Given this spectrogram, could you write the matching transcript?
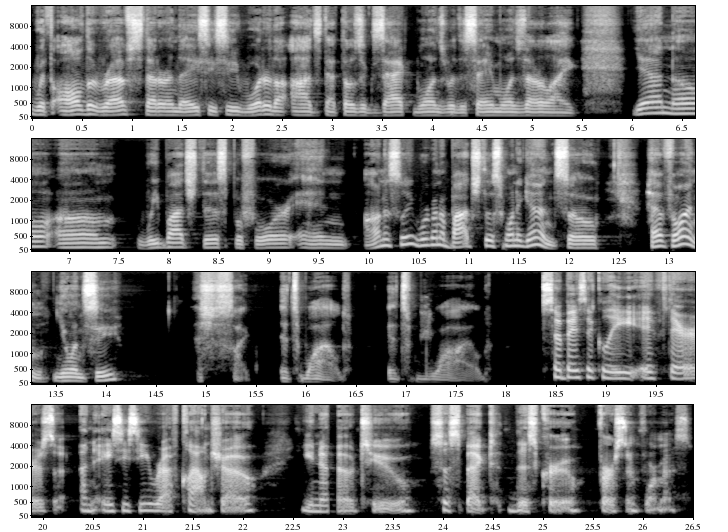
with all the refs that are in the ACC, what are the odds that those exact ones were the same ones that are like, yeah, no, um, we botched this before, and honestly, we're gonna botch this one again. So have fun, UNC. It's just like it's wild. It's wild. So basically, if there's an ACC ref clown show, you know to suspect this crew first and foremost.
